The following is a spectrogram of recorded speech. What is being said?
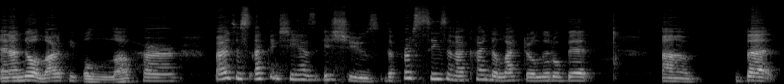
And I know a lot of people love her, I just, I think she has issues. The first season, I kind of liked her a little bit. Um, but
